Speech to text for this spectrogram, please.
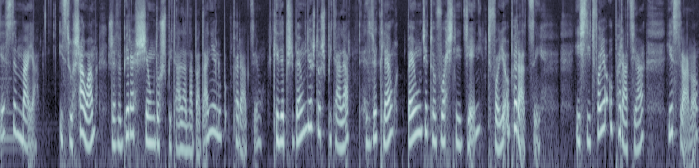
jestem Maja i słyszałam, że wybierasz się do szpitala na badanie lub operację. Kiedy przybędziesz do szpitala, zwykle będzie to właśnie dzień Twojej operacji. Jeśli Twoja operacja jest rano,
